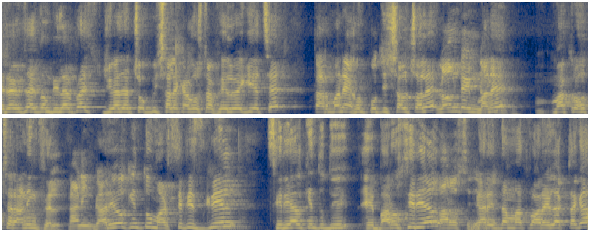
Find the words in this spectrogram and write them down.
এটা হচ্ছে একদম ডিলার প্রাইস দুই হাজার চব্বিশ সালে কাগজটা ফেল হয়ে গিয়েছে তার মানে এখন পঁচিশ সাল চলে। লং টাইম মানে মাত্র হচ্ছে রানিং ফেল। গাড়িও কিন্তু মার্সিডিস গ্রিল সিরিয়াল কিন্তু দুই এ, বারো সিরিয়াল 12 গাড়ির দাম মাত্র আড়াই লাখ টাকা।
